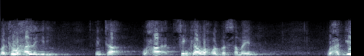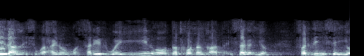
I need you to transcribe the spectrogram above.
Marka waxaa la yidhi inta waxaa jinkaa wax walba samayn. Waa geedaa waxaynu sariir weyn oo dadkao dhan qaada isaga iyo fardihiisa iyo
